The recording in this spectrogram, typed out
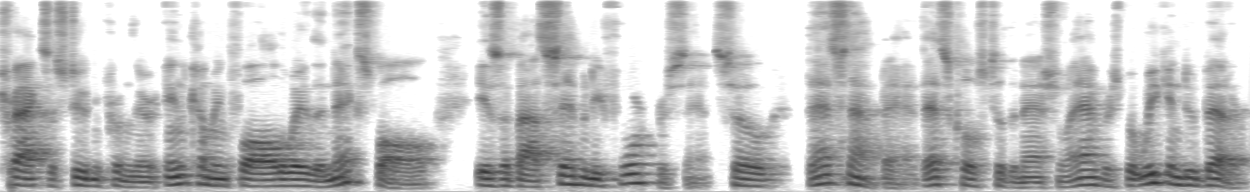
tracks a student from their incoming fall all the way to the next fall, is about 74%. So that's not bad. That's close to the national average, but we can do better.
